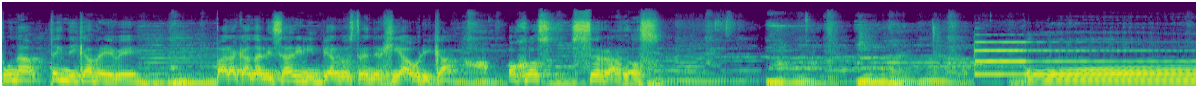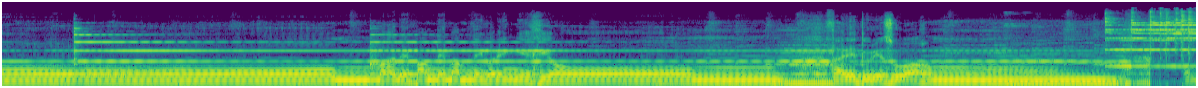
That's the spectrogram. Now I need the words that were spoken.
una técnica breve para canalizar y limpiar nuestra energía áurica. Ojos cerrados. Pamne mamne gorenge hyom. Tare ture suaham. Om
